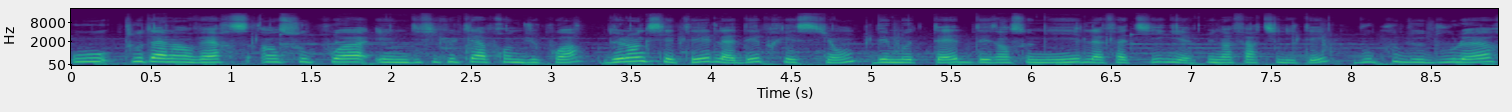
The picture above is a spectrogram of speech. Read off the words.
ou tout à l'inverse, un sous-poids et une difficulté à prendre du poids, de l'anxiété, de la dépression, des maux de tête, des insomnies, de la fatigue, une infertilité, beaucoup de douleurs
